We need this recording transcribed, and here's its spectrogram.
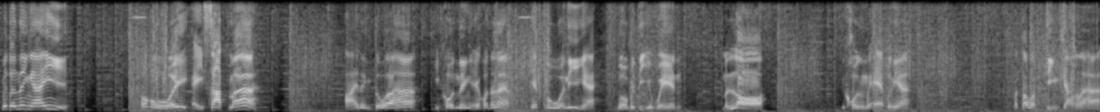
ไม่โดนได้ไงโอ้โหไอสัตว์มาตายหนึ่งตัวฮะอีกคนหนึ่งไอคนนั้นน่ะเทพทัวนี่ไงโดนไปตีเวนเหมือนหล่ออีกคนหนึงมาแอบตรงเนี้ย มันต้องแบบจริงจังแล้วฮะ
